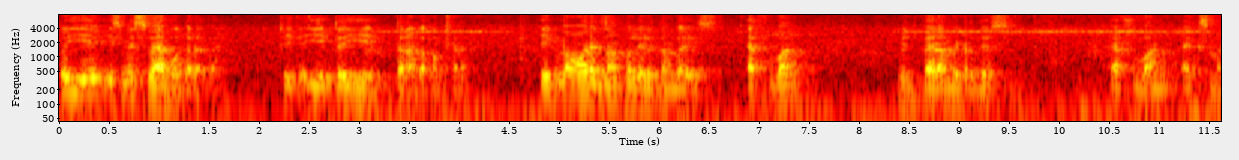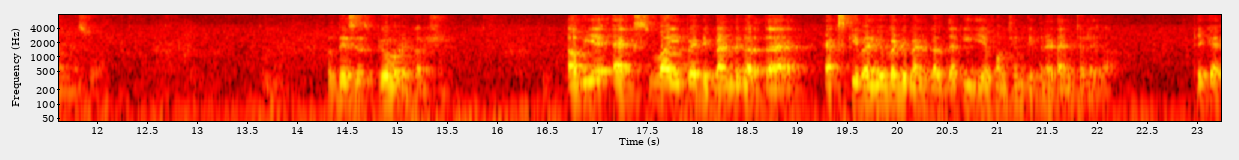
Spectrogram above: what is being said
तो ये इसमें स्वैप होता रहता है। ठीक है एक तो ये तरह का फ़ंक्शन है। एक मैं और एग्जांपल ले लेता हूँ guys F one with parameter this F one X minus one तो दिस इज़ प्योर रिकर्शन अब ये एक्स वाई पे डिपेंड करता है एक्स की वैल्यू पे डिपेंड करता है कि ये फ़ंक्शन कितने टाइम चलेगा। ठीक है?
